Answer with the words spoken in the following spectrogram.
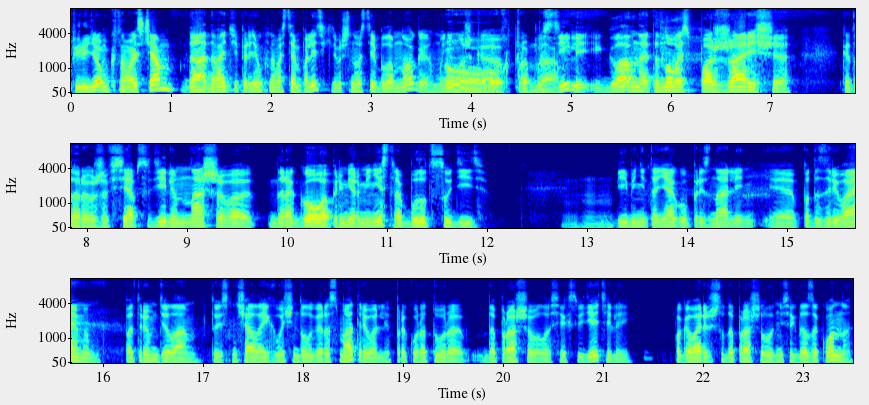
перейдем к новостям. Да, давайте перейдем к новостям политики, потому что новостей было много, мы немножко пропустили. И главное, это новость пожарища, которую уже все обсудили. Нашего дорогого премьер-министра будут судить. Биби Нетаньягу признали э, подозреваемым по трем делам. То есть сначала их очень долго рассматривали, прокуратура допрашивала всех свидетелей, поговаривали, что допрашивала не всегда законно,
